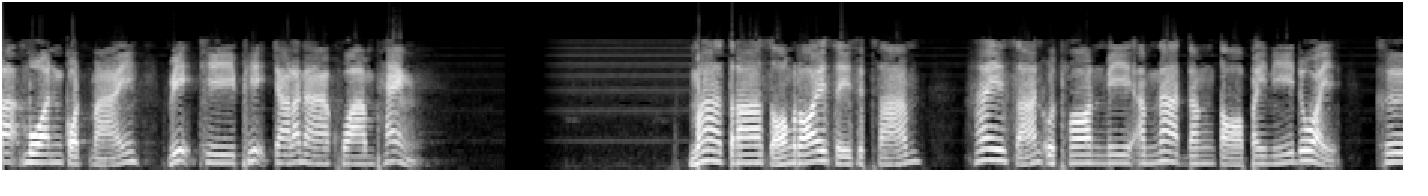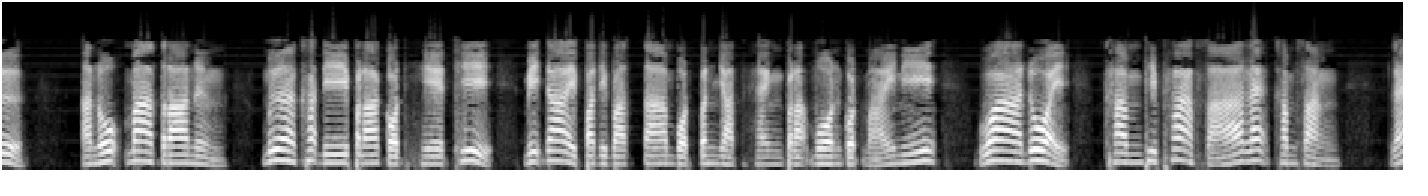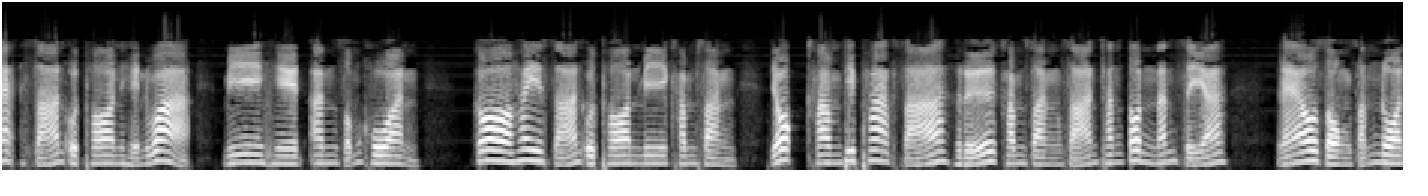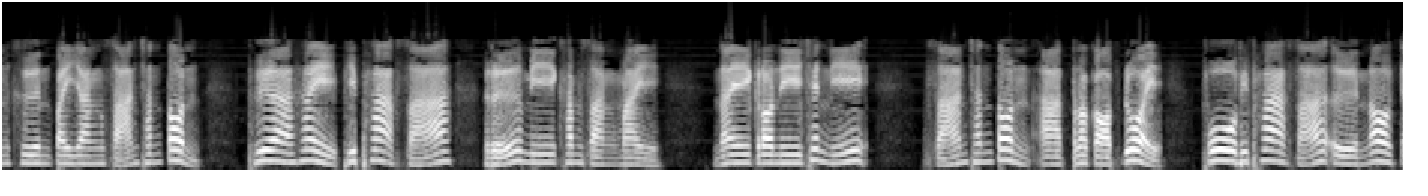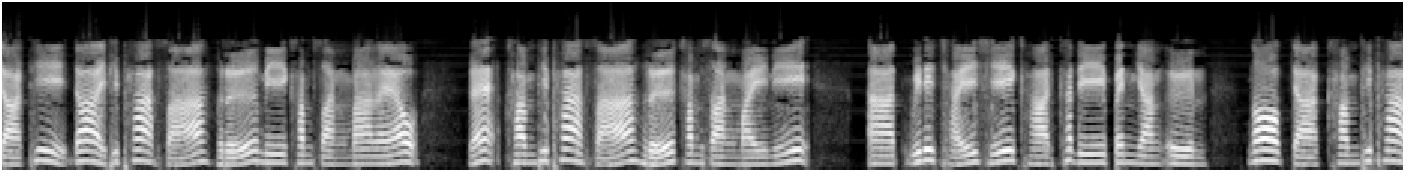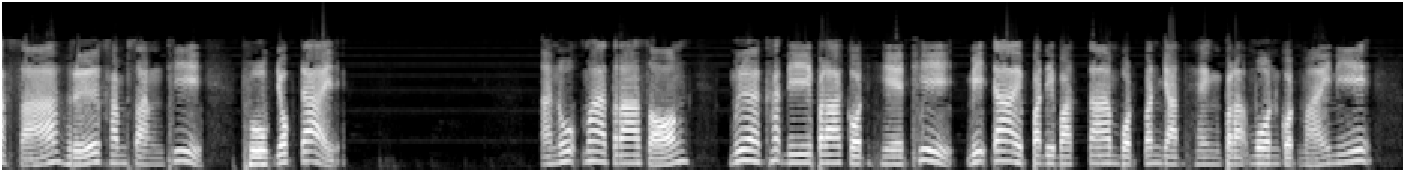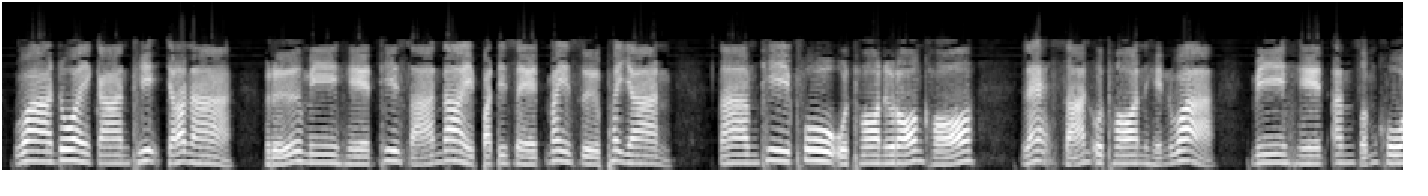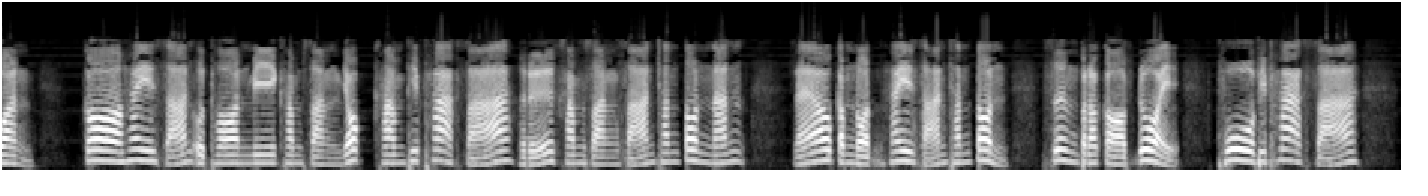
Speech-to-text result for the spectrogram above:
ประมวลกฎหมาย วิธีพิจารณาความแพ่ง มาตรา 243 ให้ศาลอุทธรณ์มีอำนาจดังต่อไปนี้ด้วย คือ อนุมาตราหนึ่ง เมื่อคดีปรากฏเหตุที่มิได้ปฏิบัติตามบทบัญญัติแห่งประมวลกฎหมายนี้ ว่าด้วยคำพิพากษาและคำสั่ง และศาลอุทธรณ์เห็นว่ามีเหตุอันสมควร ก็ให้ศาลอุทธรณ์มีคำสั่ง ยกคำพิพากษาหรือคำสั่งศาลชั้นต้นนั้นเสีย แล้วส่งสำนวนคืนไปยังศาลชั้นต้น เพื่อให้พิพากษา หรือมีคำสั่งใหม่ ในกรณีเช่นนี้ศาลชั้นต้นอาจประกอบด้วย ผู้พิพากษาอื่นนอกจากที่ได้พิพากษาหรือมีคำสั่งมาแล้ว และคำพิพากษาหรือคำสั่งใหม่นี้ อาจวินิจฉัยชี้ขาดคดีเป็นอย่างอื่น นอกจากคำพิพากษาหรือคำสั่งที่ถูกยกได้ อนุมาตราสองเมื่อคดีปรากฏเหตุที่มิได้ปฏิบัติตามบทบัญญัติแห่งประมวลกฎหมายนี้ ว่าด้วยการพิจารณา หรือมีเหตุที่ศาลได้ปฏิเสธไม่สืบพยาน ตามที่ผู้อุทธรณ์ร้องขอ และศาลอุทธรณ์เห็นว่ามีเหตุอันสมควร ก็ให้ศาลอุทธรณ์มีคำสั่งยกคำพิพากษาหรือคำสั่งศาลชั้นต้นนั้น แล้วกำหนดให้ศาลชั้นต้น ซึ่งประกอบด้วยผู้พิพากษา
